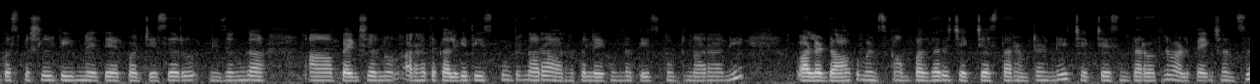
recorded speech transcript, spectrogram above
ఒక స్పెషల్ టీంని అయితే ఏర్పాటు చేశారు. నిజంగా పెన్షన్ అర్హత కలిగి తీసుకుంటున్నారా అర్హత లేకుండా తీసుకుంటున్నారా అని వాళ్ళ డాక్యుమెంట్స్ కంపల్సరీ చెక్ చేస్తారంటండి చెక్ చేసిన తర్వాతనే వాళ్ళ పెన్షన్స్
